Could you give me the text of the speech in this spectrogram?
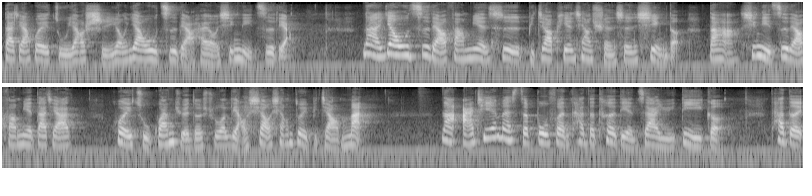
大家会主要使用药物治疗，还有心理治疗。那药物治疗方面是比较偏向全身性的，那心理治疗方面大家。会主观觉得说疗效相对比较慢。那 rTMS 的部分，它的特点在于第一个，它的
